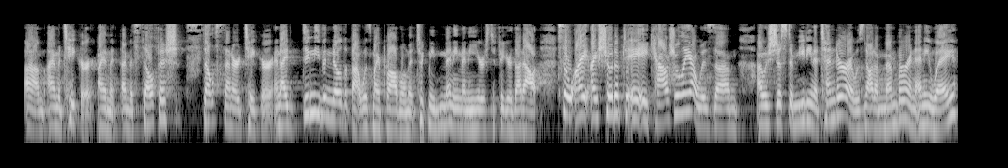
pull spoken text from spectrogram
Um, I'm a taker. I'm a, I'm a selfish, self-centered taker. And I didn't even know that that was my problem. It took me many, many years to figure that out. So I, I showed up to AA casually. I was, um, I was just a meeting attender. I was not a member in any way.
